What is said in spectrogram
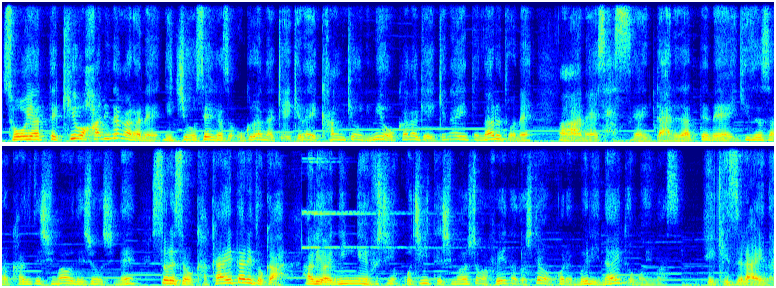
そうやって気を張りながらね、日常生活を送らなきゃいけない環境に身を置かなきゃいけないとなるとね、まあね、さすがに誰だってね、生きづらさを感じてしまうでしょうしね、ストレスを抱えたりとか、あるいは人間不信に陥ってしまう人が増えたとしても、これは無理ないと思います。生きづらいな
